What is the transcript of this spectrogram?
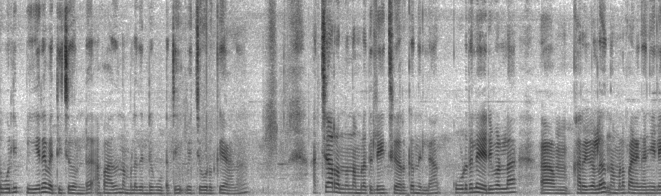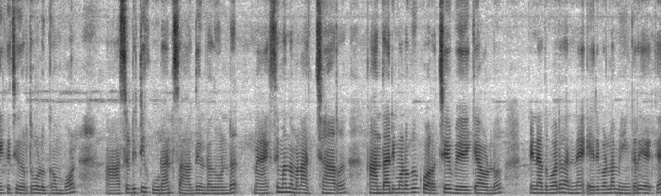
തോലി പീര വറ്റിച്ചതുണ്ട്. അപ്പോൾ അത് നമ്മളിതിന്റെ കൂട്ടത്തിൽ വെച്ച് കൊടുക്കുകയാണ്. അച്ചാറൊന്നും നമ്മളിതിൽ ചേർക്കുന്നില്ല. കൂടുതൽ എരിവുള്ള കറികൾ നമ്മൾ പഴങ്കഞ്ഞിയിലേക്ക് ചേർത്ത് കൊടുക്കുമ്പോൾ ആസിഡിറ്റി കൂടാൻ സാധ്യതയുണ്ട്. അതുകൊണ്ട് മാക്സിമം നമ്മൾ അച്ചാർ കാന്താരിമുളക് കുറച്ചേ ഉപയോഗിക്കാവുള്ളൂ. പിന്നെ അതുപോലെ തന്നെ എരിവുള്ള മീൻകറിയൊക്കെ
